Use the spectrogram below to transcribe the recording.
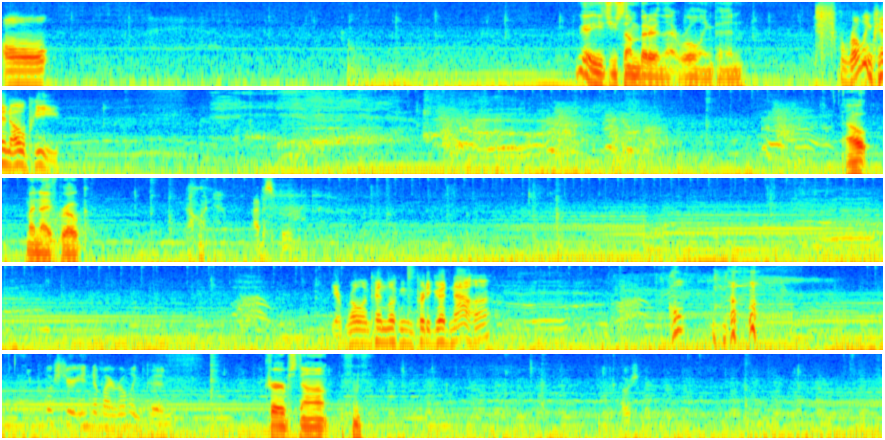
Oh. We gotta get you something better than that rolling pin. Rolling pin OP. Oh, my knife broke. Yeah, rolling pin looking pretty good now, huh? Oh! you pushed her into my rolling pin. Curb stomp. Oh shit.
